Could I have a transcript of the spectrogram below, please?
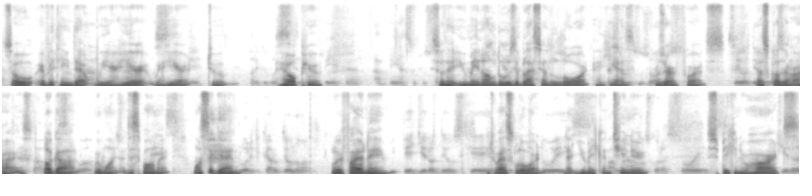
So everything that we are here, we're here to help you so that you may not lose the blessing of the Lord and He has reserved for us. Let's close our eyes. Lord God, we want at this moment, once again, glorify your name, and to ask, Lord, that you may continue speaking your hearts,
